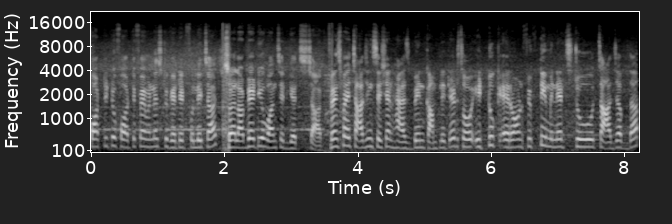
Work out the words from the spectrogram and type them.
40 to 45 minutes to get it fully charged. So I'll update you once it gets charged. Friends, my charging session has been completed. So it took around 50 minutes to charge up the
